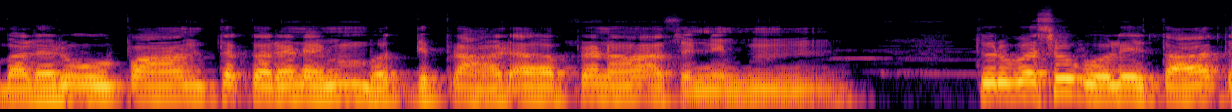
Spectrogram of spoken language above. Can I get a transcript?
बल रूपांत करणिम बुद्धि प्राण प्रणाशिनी तुर्वसु बोले, तात,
